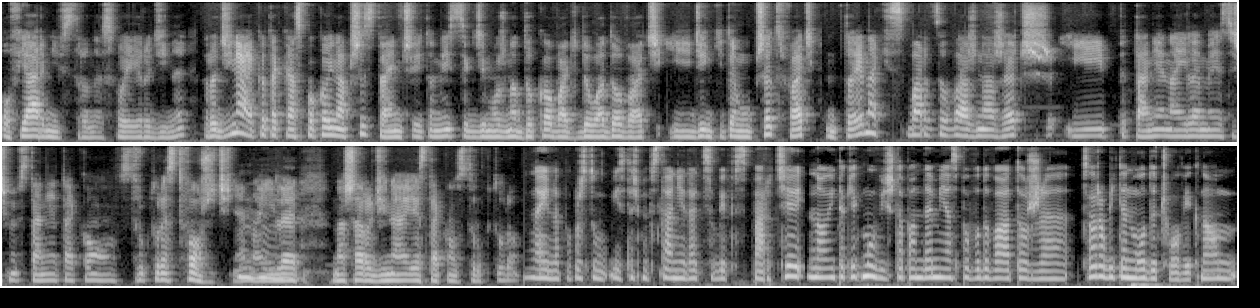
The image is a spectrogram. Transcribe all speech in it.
ofiarni w stronę swojej rodziny. Rodzina jako taka spokojna przystań, czyli to miejsce, gdzie można dokować, doładować i dzięki temu przetrwać, to jednak jest bardzo ważna rzecz i pytanie, na ile my jesteśmy w stanie taką strukturę stworzyć, nie? na mhm. ile nasza rodzina jest taką strukturą. Na ile po prostu jesteśmy w stanie dać sobie wsparcie. No i tak jak mówisz, ta pandemia spowodowała to, że co robi ten młody człowiek? No on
